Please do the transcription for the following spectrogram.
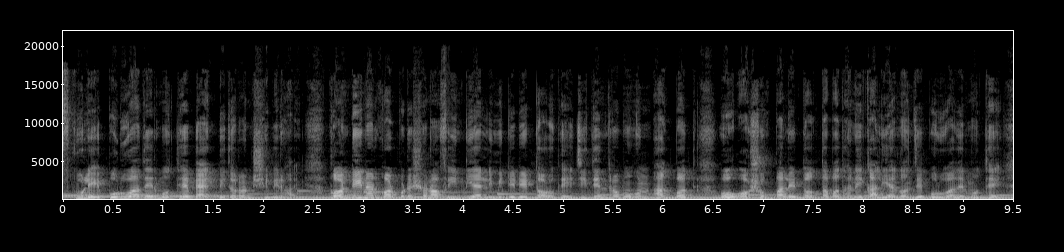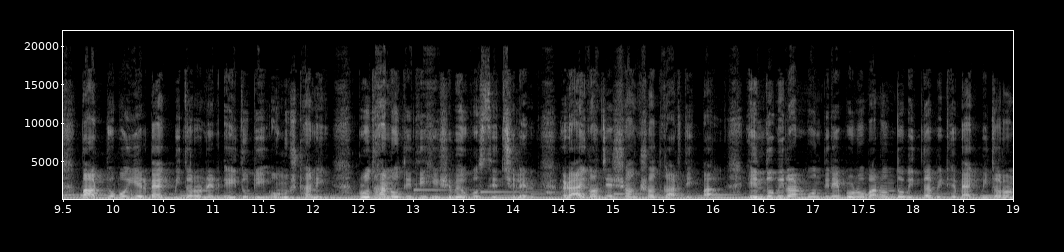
স্কুলে পড়ুয়াদের মধ্যে ব্যাগ বিতরণ শিবির হয়। কন্টেইনার কর্পোরেশন অফ ইন্ডিয়া লিমিটেডের তরফে জিতেন্দ্র মোহন ভাগবত ও অশোক পালের তত্ত্বাবধানে কালিয়াগঞ্জে পড়ুয়াদের মধ্যে পাঠ্য বইয়ের ব্যাগ বিতরণের এই দুটি অনুষ্ঠানেই প্রধান অতিথি হিসেবে উপস্থিত ছিলেন রায়গঞ্জের সাংসদ কার্তিক পাল। হিন্দু মিলন মন্দিরে প্রণবানন্দ বিদ্যাপীঠে ব্যাগ বিতরণ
